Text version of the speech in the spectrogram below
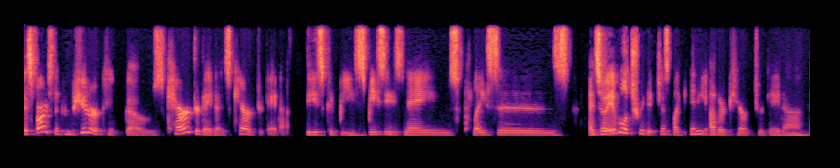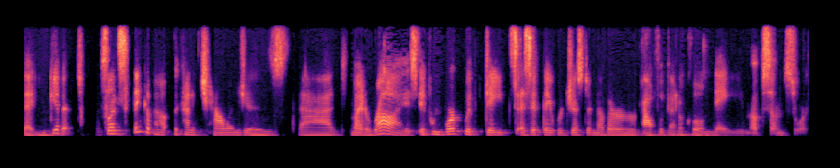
as far as the computer goes, character data is character data. These could be species names, places, and so it will treat it just like any other character data that you give it. So let's think about the kind of challenges that might arise if we work with dates as if they were just another alphabetical name of some sort.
